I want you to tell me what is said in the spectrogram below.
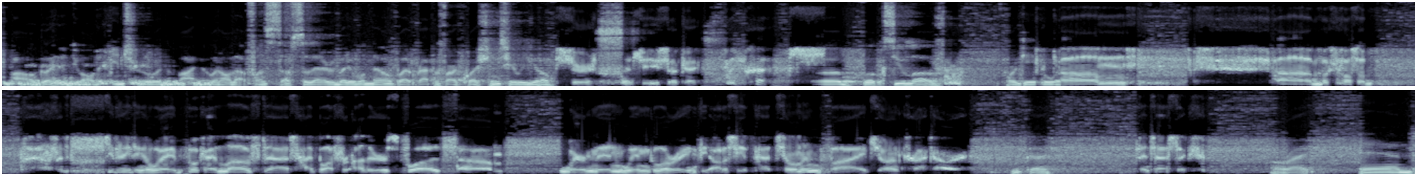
I'll go ahead and do all the intro and the bio and all that fun stuff so that everybody will know. But rapid fire questions, here we go. Sure. Oh, Jeez. Okay. Uh, books you love or gave away. um, uh, books have also give anything away. Book I love that I bought for others was um, "Where Men Win Glory: The Odyssey of Pat Tillman" by Jon Krakauer. Okay. Fantastic. All right. And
